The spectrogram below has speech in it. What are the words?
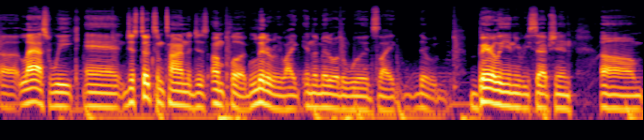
uh, last week, and just took some time to just unplug, literally like in the middle of the woods, like there barely any reception. Um,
